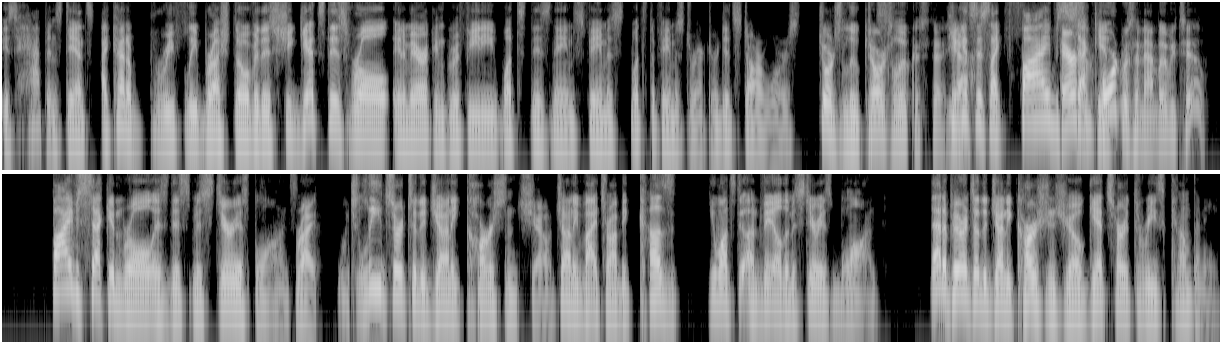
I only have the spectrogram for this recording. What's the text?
is happenstance. I kind of briefly brushed over this. She gets this role in American Graffiti. What's his name's famous? What's the famous director who did Star Wars? George Lucas. George Lucas did it. She yeah. gets this like five Harrison second, Ford was in that movie too. five second role is this mysterious blonde, Right. which leads her to the Johnny Carson show. Johnny invites her on because he wants to unveil the mysterious blonde. That appearance on the Johnny Carson show gets her Three's Company.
